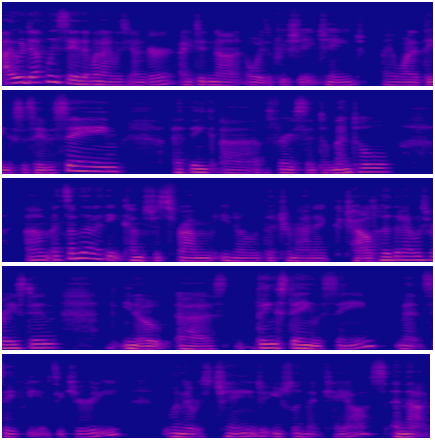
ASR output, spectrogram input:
I would definitely say that when I was younger, I did not always appreciate change. I wanted things to stay the same. I think uh, I was very sentimental. Um, and some of that I think comes just from, you know, the traumatic childhood that I was raised in. You know, uh, things staying the same meant safety and security. When there was change, it usually meant chaos, and that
